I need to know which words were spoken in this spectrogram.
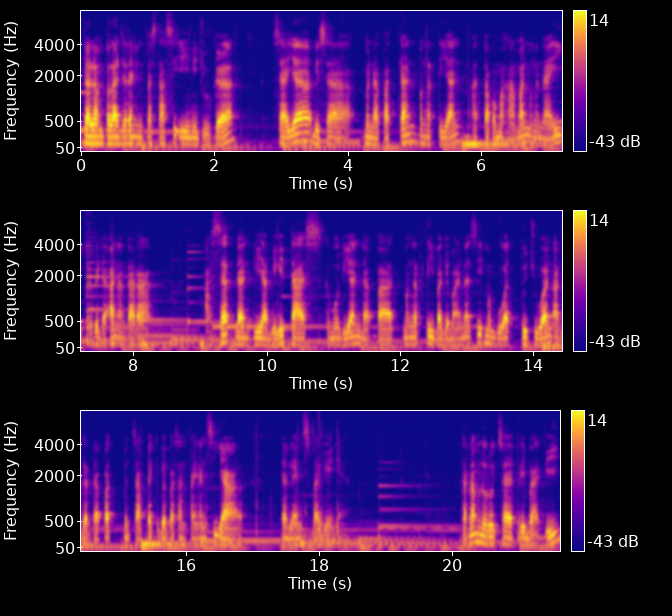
Dalam pelajaran investasi ini juga, saya bisa mendapatkan pengertian atau pemahaman mengenai perbedaan antara aset dan liabilitas, kemudian dapat mengerti bagaimana sih membuat tujuan agar dapat mencapai kebebasan finansial, dan lain sebagainya. Karena menurut saya pribadi,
